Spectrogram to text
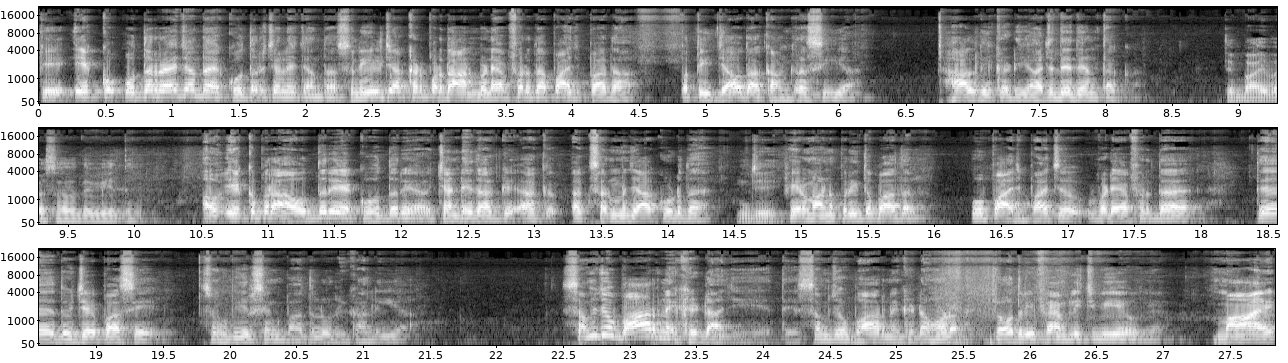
ਕਿ ਇੱਕ ਉਧਰ ਰਹਿ ਜਾਂਦਾ ਇੱਕ ਉਧਰ ਚਲੇ ਜਾਂਦਾ ਸੁਨੀਲ ਜਾਖੜ ਪ੍ਰਧਾਨ ਬਣਿਆ ਫਿਰਦਾ ਭਾਜਪਾ ਦਾ ਭਤੀਜਾ ਉਹਦਾ ਕਾਂਗਰਸੀ ਆ ਹਾਲ ਦੀ ਘੜੀ ਅੱਜ ਦੇ ਦਿਨ ਤੱਕ। ਤੇ ਬਾਜਵਾ ਸਾਹਿਬ ਦੇ ਵੀ ਇਦਾਂ? ਆ ਇੱਕ ਭਰਾ ਉਧਰ ਹੈ ਇੱਕ ਉਧਰ ਹੈ ਝੰਡੇ ਦਾ ਅੱਗੇ ਅਕ- ਅਕਸਰ ਮਜ਼ਾਕ ਉੱਡਦਾ ਹੈ। ਜੀ। ਫਿਰ ਮਨਪ੍ਰੀਤ ਬਾਦਲ ਉਹ ਭਾਜਪਾ 'ਚ ਵੜਿਆ ਫਿਰਦਾ ਤੇ ਦੂਜੇ ਪਾਸੇ ਸੁਖਬੀਰ ਸਿੰਘ ਬਾਦਲ ਹੋਰੀ ਕਾਲੀ ਆ। ਸਮਝੋ ਬਾਹਰ ਨੇ ਖੇਡਾਂ ਜੀ ਇਹ ਤੇ ਸਮਝੋ ਬਾਹਰ ਨੇ ਖੇਡਾਂ। ਹੁਣ ਚੌਧਰੀ ਫੈਮਿਲੀ 'ਚ ਵੀ ਇਹ ਹੋ ਗਿਆ। ਮਾਂ ਇਹ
